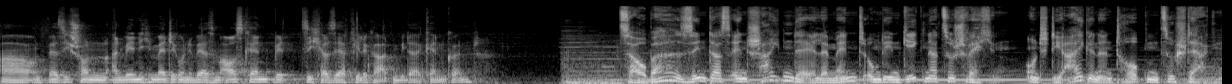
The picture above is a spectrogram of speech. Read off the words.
Äh, und wer sich schon ein wenig im Magic-Universum auskennt, wird sicher sehr viele Karten wiedererkennen können. Zauber sind das entscheidende Element, um den Gegner zu schwächen und die eigenen Truppen zu stärken.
